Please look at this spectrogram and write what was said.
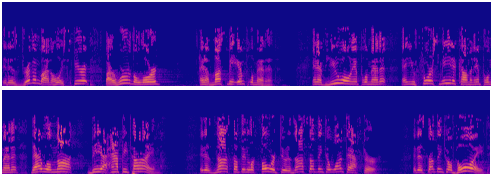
It is driven by the Holy Spirit, by the word of the Lord, and it must be implemented. And if you won't implement it, and you force me to come and implement it, that will not be a happy time. It is not something to look forward to. It is not something to want after. It is something to avoid.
